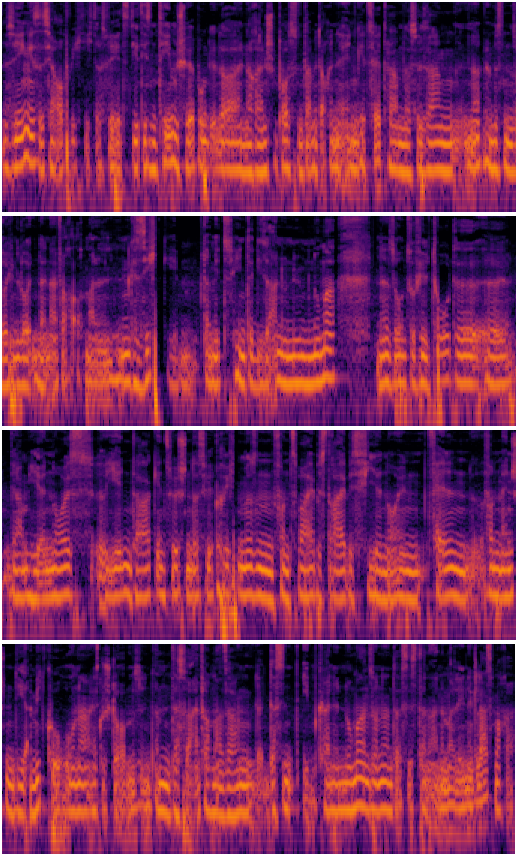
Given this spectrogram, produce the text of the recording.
Deswegen ist es ja auch wichtig, dass wir jetzt diesen Themenschwerpunkt in der, in der Rheinischen Post und damit auch in der NGZ haben, dass wir sagen, ne, wir müssen solchen Leuten dann einfach auch mal ein Gesicht geben, damit hinter dieser anonymen Nummer ne, so und so viel Tote, äh, wir haben hier in Neuss jeden Tag inzwischen, dass wir berichten müssen, müssen von zwei bis drei bis vier neuen Fällen von Menschen, die mit Corona gestorben sind. Ähm, dass wir einfach mal sagen, das sind eben keine Nummern, sondern das ist dann eine Marlene Glasmacher,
